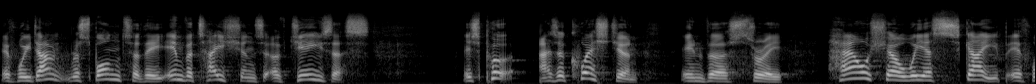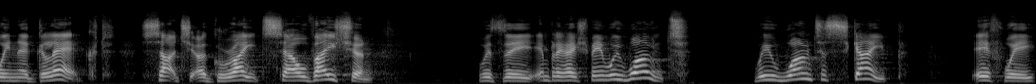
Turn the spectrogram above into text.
if we don't respond to the invitations of Jesus, it's put as a question in verse 3 How shall we escape if we neglect such a great salvation? With the implication being we won't. We won't escape if we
